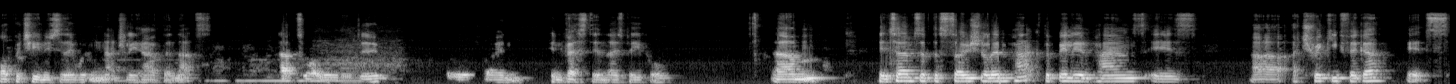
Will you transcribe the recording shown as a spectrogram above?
opportunities they wouldn't naturally have, then that's that's what we will do. We'll try and invest in those people. Um, in terms of the social impact, the billion pounds is uh, a tricky figure. It's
